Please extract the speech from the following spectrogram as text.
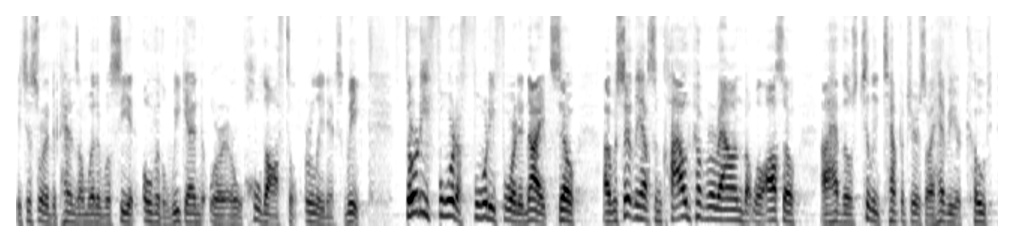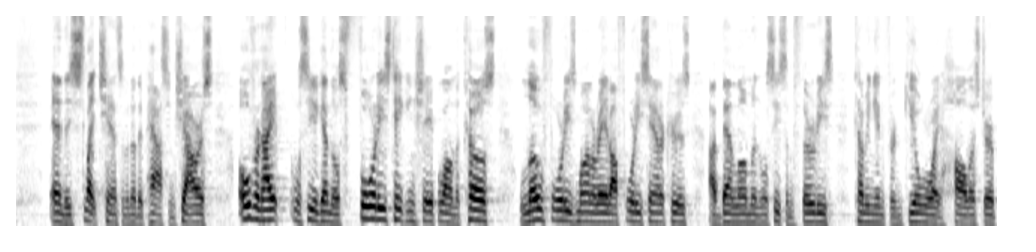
It just sort of depends on whether we'll see it over the weekend or it'll hold off till early next week. 34 to 44 tonight. So uh, we'll certainly have some cloud cover around, but we'll also uh, have those chilly temperatures, so a heavier coat and a slight chance of another passing showers. Overnight, we'll see again those 40s taking shape along the coast. Low 40s Monterey, about 40 Santa Cruz, uh, Ben Lomond. We'll see some 30s coming in for Gilroy, Hollister,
